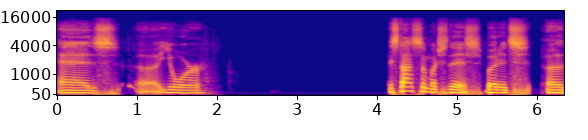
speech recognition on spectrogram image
as uh, your? It's not so much this, but it's a,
